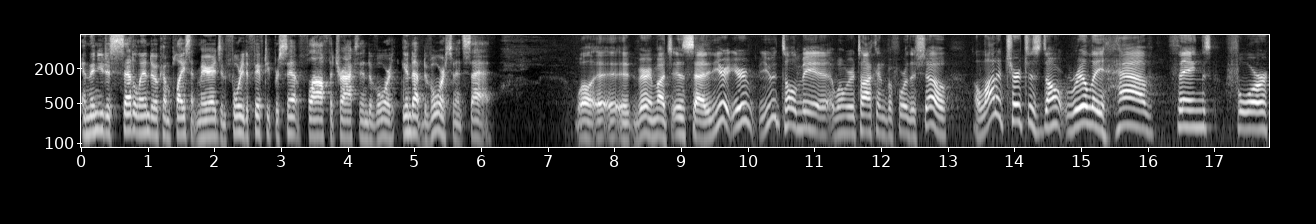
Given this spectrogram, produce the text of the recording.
and then you just settle into a complacent marriage, and 40 to 50 percent fly off the tracks and divorce, end up divorced, and it's sad. Well, it, it, very much is sad. And you're, you're, you had told me uh, when we were talking before the show, a lot of churches don't really have things for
